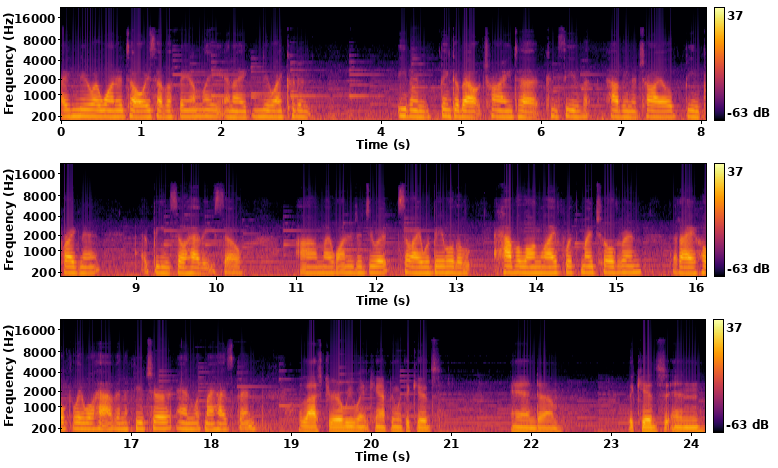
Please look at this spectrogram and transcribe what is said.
I knew I wanted to always have a family, and I knew I couldn't even think about trying to conceive having a child, being pregnant, being so heavy. So um, I wanted to do it so I would be able to have a long life with my children that I hopefully will have in the future and with my husband. Last year we went camping with the kids and um, the kids and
